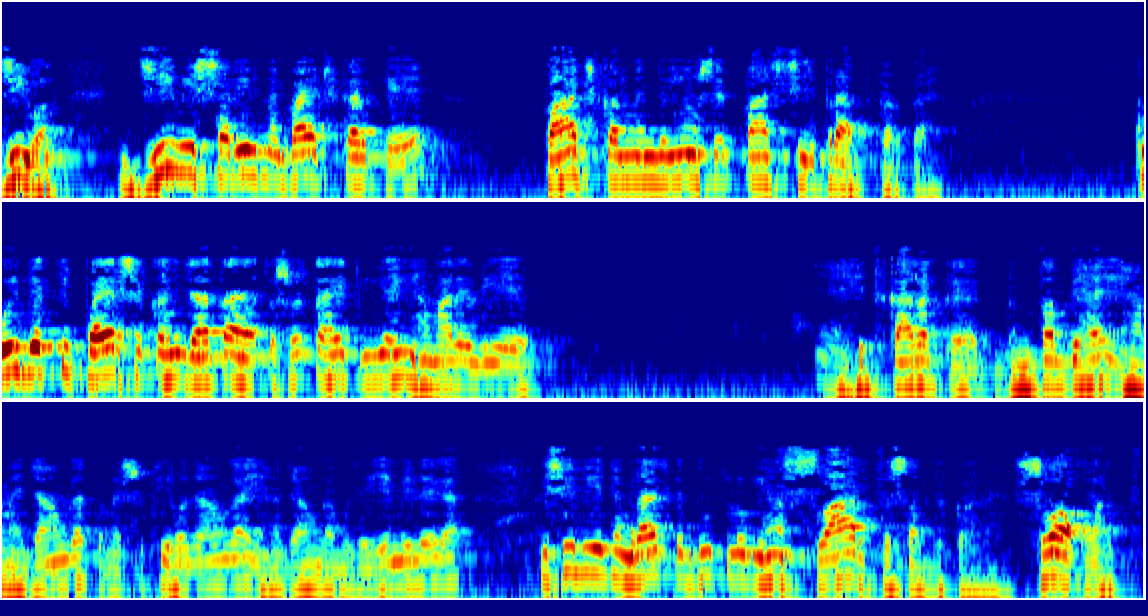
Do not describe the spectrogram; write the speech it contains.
जीव। जीव इस शरीर में बैठ करके पाँच कर्मेंद्रियों से पाँच चीज़ प्राप्त करता है। कोई व्यक्ति पैर से कहीं जाता है तो सोचता है कि यही हमारे लिए हितकारक गंतव्य है। यहाँ मैं जाऊँगा तो मैं सुखी हो जाऊँगा, यहाँ जाऊँगा मुझे ये मिलेगा। इसीलिए जमराज के दूत लोग यहाँ स्वार्थ शब्द कह रहे हैं, स्व अर्थ।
